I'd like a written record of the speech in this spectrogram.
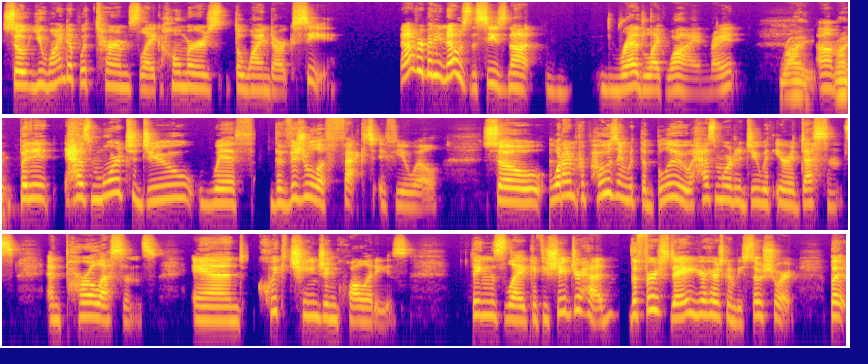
So you wind up with terms like Homer's The Wine Dark Sea. Now everybody knows the sea's not red like wine, right? Right, um, right. But it has more to do with the visual effect, if you will. So, what I'm proposing with the blue has more to do with iridescence and pearlescence and quick changing qualities. Things like if you shaved your head, the first day your hair is going to be so short. But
